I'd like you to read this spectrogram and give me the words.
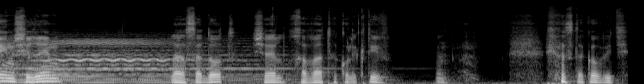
מלחין שירים לשדות של חוות הקולקטיב. שוסטקוביץ'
